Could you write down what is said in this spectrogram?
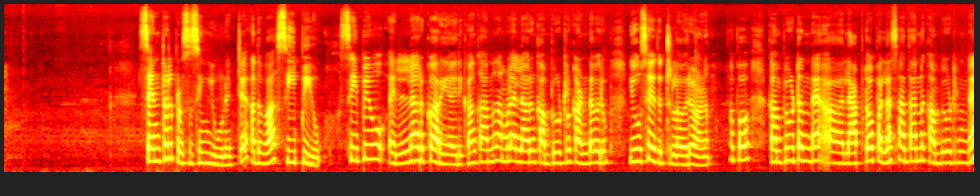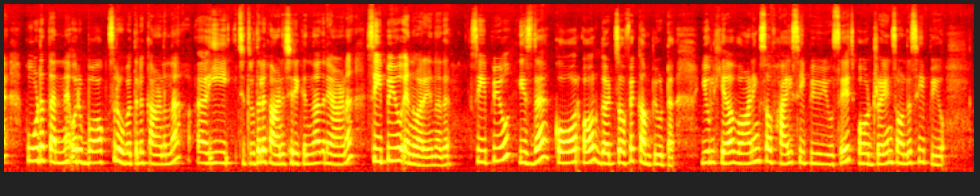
സെൻട്രൽ പ്രോസസ്സിംഗ് യൂണിറ്റ് അഥവാ C P U C P U എല്ലാവർക്കും അറിയായിരിക്കാം. കാരണം നമ്മളെല്ലാവരും കമ്പ്യൂട്ടർ കണ്ടവരും യൂസ് ചെയ്തിട്ടുള്ളവരുമാണ്. അപ്പോൾ കമ്പ്യൂട്ടറിന്റെ ലാപ്ടോപ്പ് അല്ല സാധാരണ കമ്പ്യൂട്ടറിന്റെ കൂടെ തന്നെ ഒരു ബോക്സ് രൂപത്തിൽ കാണുന്ന ഈ ചിത്രത്തിൽ കാണിച്ചിരിക്കുന്നതിനെയാണ് സി പി യു എന്ന് പറയുന്നത്. C P U is the core or guts of a computer you will hear warnings of high C P U usage or drains on the C P U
